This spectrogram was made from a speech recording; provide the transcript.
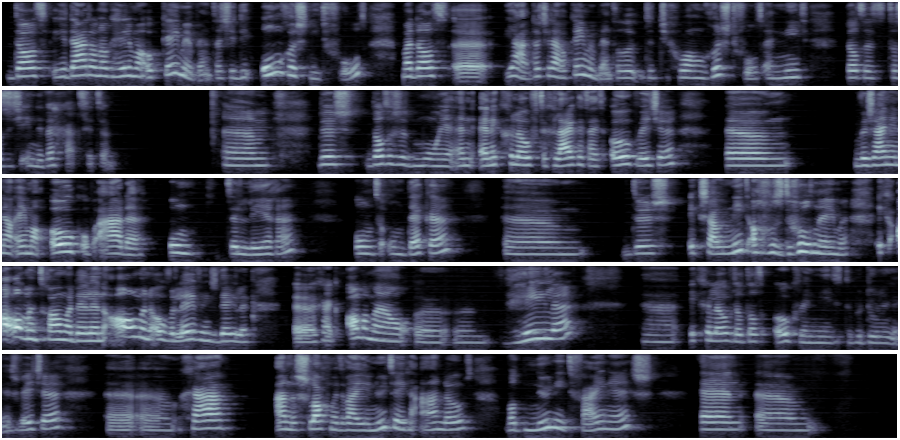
Dat je daar dan ook helemaal oké mee bent. Dat je die onrust niet voelt. Maar dat, uh, ja, dat je daar oké mee bent. Dat, dat, je gewoon rust voelt. En niet dat het, dat het je in de weg gaat zitten. Um, dus dat is het mooie. En, en ik geloof tegelijkertijd ook, weet je. Um, we zijn hier nou eenmaal ook op aarde om te leren, om te ontdekken. Um, dus ik zou niet als doel nemen. Ik al mijn traumadelen en al mijn overlevingsdelen uh, ga ik allemaal uh, helen. Uh, ik geloof dat dat ook weer niet de bedoeling is. Weet je, ga aan de slag met waar je nu tegenaan loopt, wat nu niet fijn is. En um,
